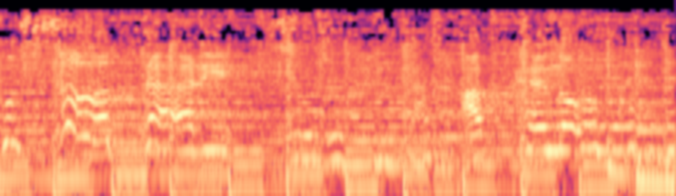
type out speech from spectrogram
구석다리. 소주 한잔 앞에 놓고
